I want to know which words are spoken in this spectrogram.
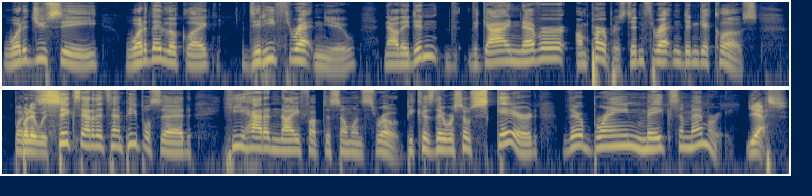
What did you see? What did they look like? Did he threaten you?" Now they didn't. The guy never, on purpose, didn't threaten, didn't get close. But, But it was- six out of the ten people said he had a knife up to someone's throat because they were so scared. Their brain makes a memory. yes,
